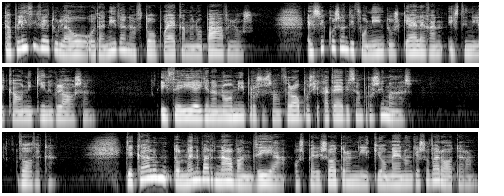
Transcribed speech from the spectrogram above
Τα πλήθη δε του λαού όταν είδαν αυτό που έκαμεν ο Παύλος εσήκωσαν τη φωνή τους και έλεγαν εις την λικαονική γλώσσα. Οι θεοί έγιναν νόμοι προς τους ανθρώπους και κατέβησαν προς εμάς. 12. Και κάλουν τον μεν Βαρνάβαν Δία ως περισσότερον ηλικιωμένων και σοβαρότερων.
